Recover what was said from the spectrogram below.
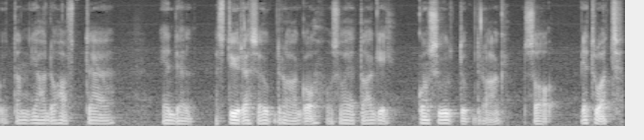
utan jag har då haft eh, en del styrelseuppdrag och, och så har jag tagit konsultuppdrag. Så jag tror att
